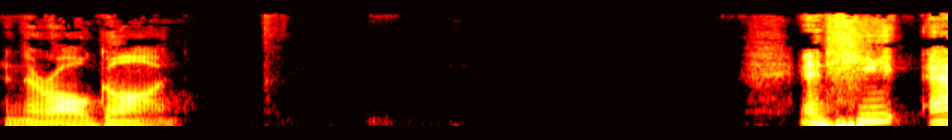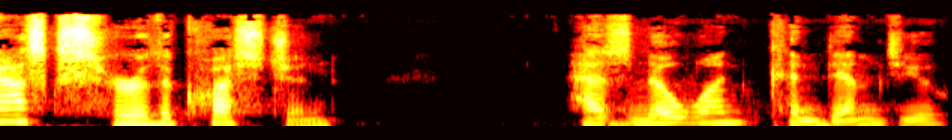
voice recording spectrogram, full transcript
and they're all gone. And he asks her the question Has no one condemned you?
